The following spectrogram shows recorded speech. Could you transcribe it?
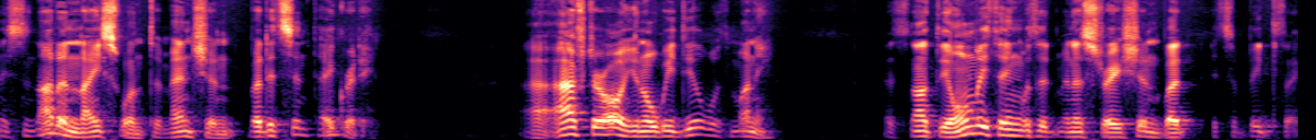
this is not a nice one to mention, but it's integrity. Uh, after all, you know, we deal with money. It's not the only thing with administration, but it's a big thing.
